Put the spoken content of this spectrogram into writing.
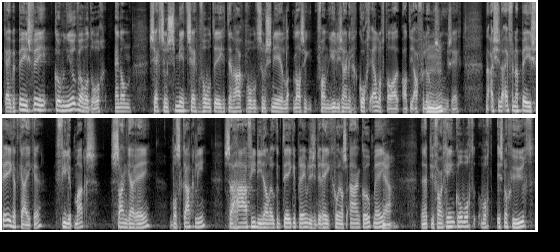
Kijk, bij PSV komen nu ook wel wat door. En dan zegt zo'n Smit, zegt bijvoorbeeld tegen Ten Hag, bijvoorbeeld zo'n sneer, la- las ik van jullie zijn een gekocht elftal, had- had hij afgelopen Mhm. seizoen gezegd. Nou, als je nou even naar PSV gaat kijken, Philip Max, Sangaré, Boskakli, Sahavi, die dan ook een tekenpremie, dus die reken gewoon als aankoop mee. Ja. Dan heb je Van Ginkel, wordt, wordt, is nog gehuurd.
